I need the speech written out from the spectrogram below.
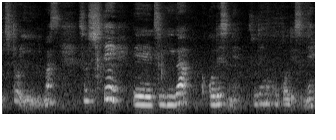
口と言います。そして、えー次がここですね。袖のここですね。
